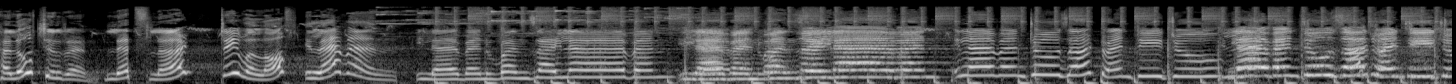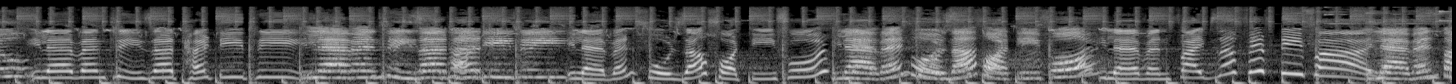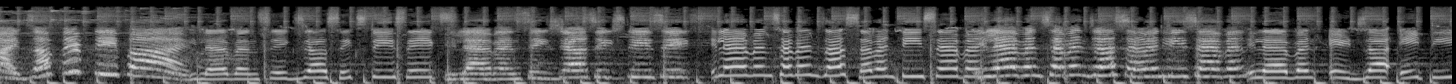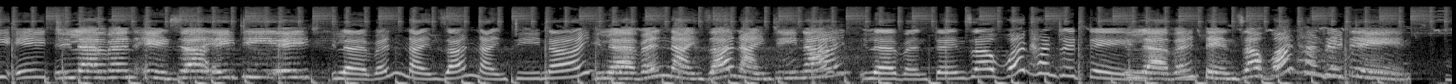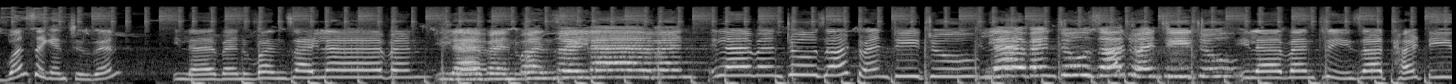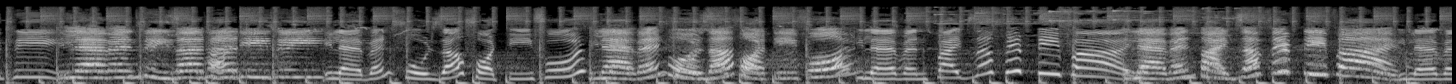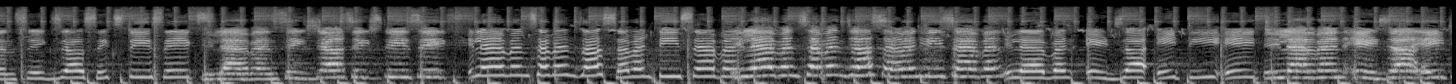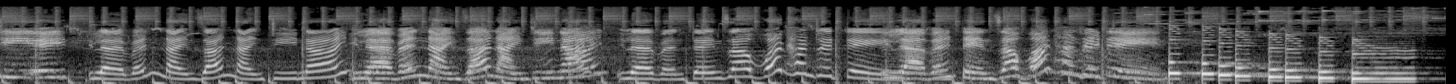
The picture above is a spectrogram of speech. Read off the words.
Hello children, let's learn table of 11. 11 ones are 11. Eleven ones are eleven. 11 twos are 22. Eleven twos are twenty-two. 11 threes are 33. Eleven threes are thirty-three. 11 fours are 44. Eleven fours are forty-four. 11 fives are 55. Eleven fives are fifty-five. 11 six are 66. Eleven six are sixty-six. 11 sevens are 77. Eleven sevens are seventy-seven. 11 eights are 88. Eleven eights are eighty-eight. 11 nines are 99. Eleven nines are ninety-nine. 11 tens are 110. Eleven tens are one hundred ten. Once again, children. 11 ones are 11. Eleven ones are 11 11 threes are 33. Eleven threes are thirty-three. 11 fours are 44. Eleven fours are forty-four. 11 fives are 55. Eleven fives are fifty-five. 11 six are 66. Eleven six are sixty-six. 11 sevens are 77. Eleven sevens are seventy-seven. 11 eights are 88. Eleven eights are eighty-eight. 11 nines are 99. Eleven nines are ninety-nine. 11 tens are 110. Eleven tens are one hundred ten.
